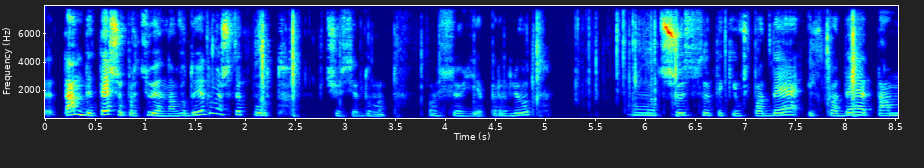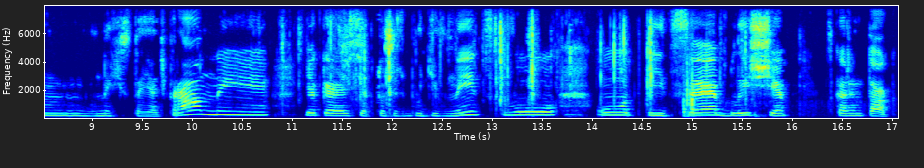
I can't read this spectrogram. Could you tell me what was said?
е, там, де те, що працює на воду. Я думаю, що це порт. Щось я думаю. Ось є прильот. От, щось все-таки впаде, і впаде, там у них стоять крани, якесь, як то щось будівництво. От, і це ближче, скажімо так,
